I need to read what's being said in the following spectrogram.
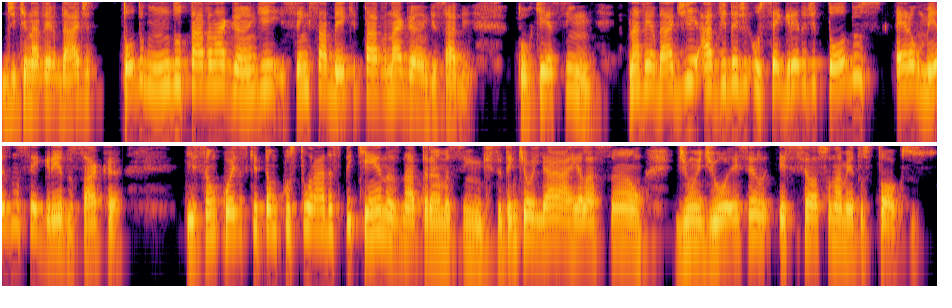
de que, na verdade, todo mundo estava na gangue sem saber que estava na gangue, sabe? Porque, assim, na verdade, a vida de, o segredo de todos era o mesmo segredo, saca? E são coisas que estão costuradas pequenas na trama, assim, que você tem que olhar a relação de um e de outro, esse, esses relacionamentos tóxicos.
